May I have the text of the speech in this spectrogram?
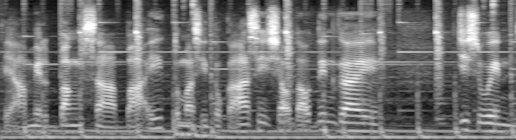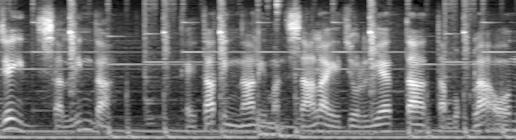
kay Amel Bangsa Bae, Tomasito Kaasi. Shoutout din kay Jiswin Jade sa Linda, kay Tating Nali Mansalay, Julieta Tabuklaon,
